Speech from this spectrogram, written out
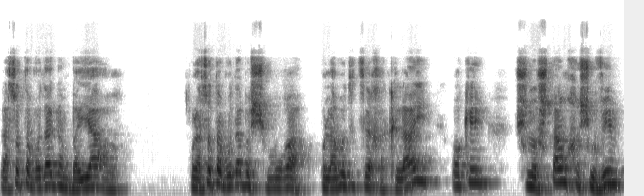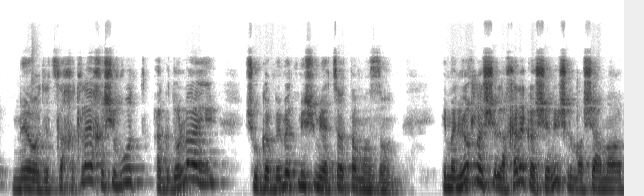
לעשות עבודה גם ביער, או לעשות עבודה בשמורה, או לעבוד אצל החקלאי, אוקיי? שלושתם חשובים מאוד. אצל החקלאי החשיבות הגדולה היא שהוא גם באמת מי שמייצר את המזון. אם אני הולך לחלק השני של מה שאמרת,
